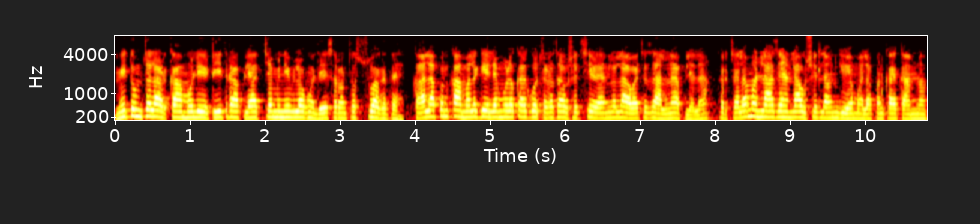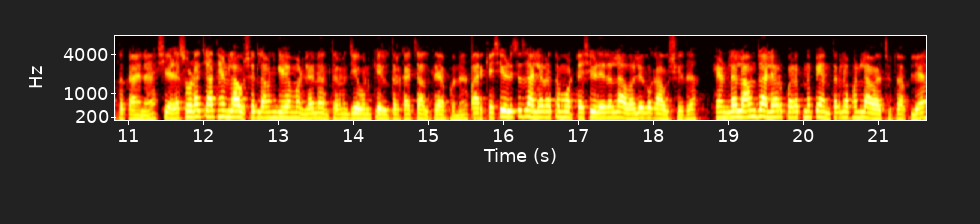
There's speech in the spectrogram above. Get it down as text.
मी तुमचा लाडका अमोल येटी तर आपल्या आजच्या मिनी ब्लॉगमध्ये सर्वांचं स्वागत आहे. काल आपण कामाला गेल्यामुळं काय गोचडाचं औषध शेळ्यांना लावायचं झालं नाही आपल्याला. तर चला म्हणलं आज ह्यांना औषध लावून घेऊया. मला पण काय काम नव्हतं काय नाही. शेळ्या सोडाच्या आत ह्यांना औषध लावून घेऊया म्हणलं नंतर जेवण केलं तर काय चालतंय आपण. बारक्या शेळीचं झाल्यावर आता मोठ्या शेळीला लावायला बघा औषध. हँडला लावून झाल्यावर परत न पॅन्थरला पण लावायचं होतं आपल्या.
